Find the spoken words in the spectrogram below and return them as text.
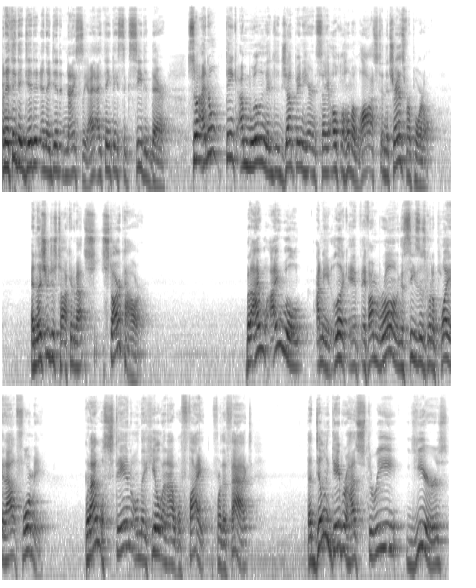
And I think they did it and they did it nicely. I, I think they succeeded there. So I don't think I'm willing to, jump in here and say Oklahoma lost in the transfer portal, unless you're just talking about star power. But I, I will, I mean, look, if, if I'm wrong, the season's going to play it out for me. But I will stand on the hill and I will fight for the fact that Dillon Gabriel has three years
